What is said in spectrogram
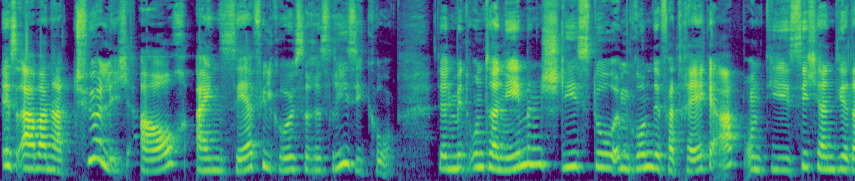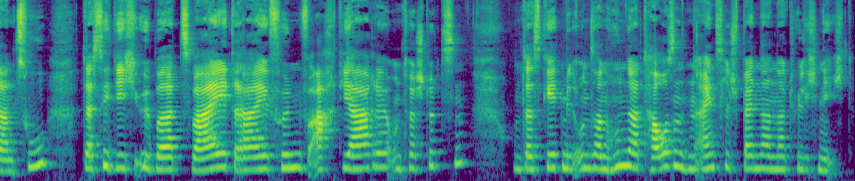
ist aber natürlich auch ein sehr viel größeres Risiko. Denn mit Unternehmen schließt du im Grunde Verträge ab und die sichern dir dann zu, dass sie dich über zwei, drei, fünf, acht Jahre unterstützen. Und das geht mit unseren Hunderttausenden Einzelspendern natürlich nicht.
